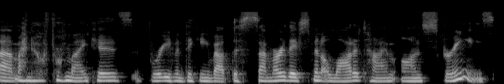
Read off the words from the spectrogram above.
Um, I know for my kids, if we're even thinking about this summer, they've spent a lot of time on screens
